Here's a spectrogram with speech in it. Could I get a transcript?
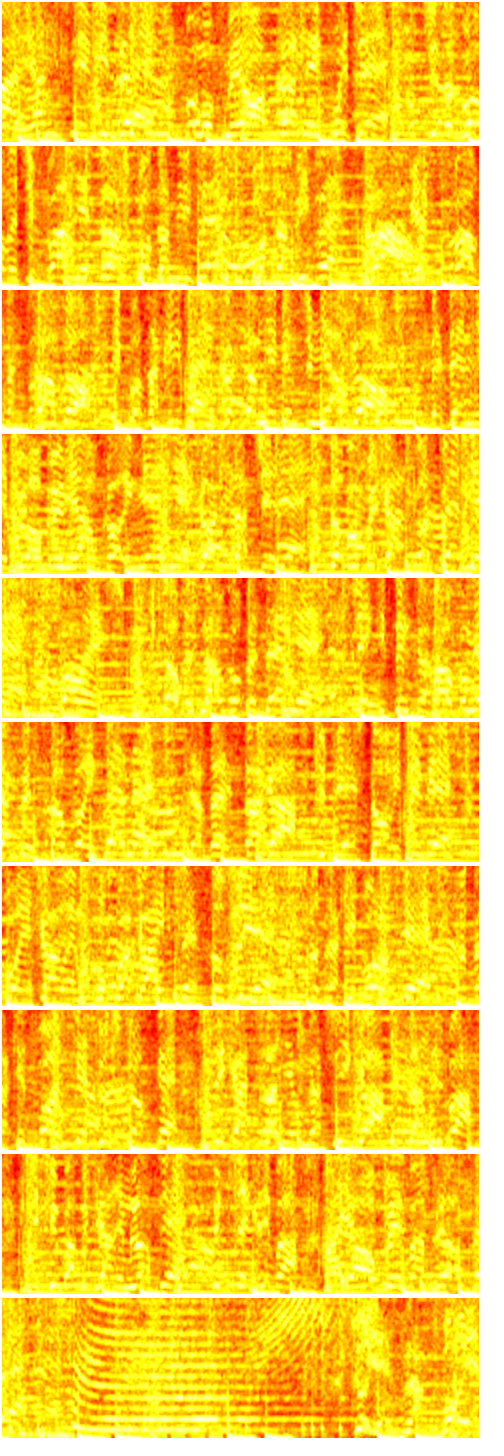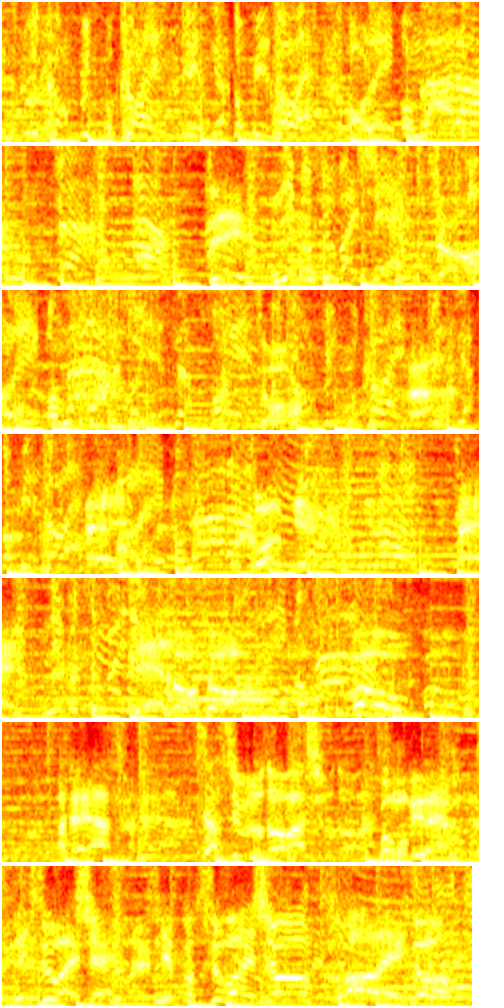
ja nic nie widzę. Pomówmy o ostatniej płycie. Czy do głowy ci wpadnie coś poza tisem? Poza bifem, wow, jak zwał, tak zwał to. I poza klipem, choć sam nie wiem czy miał go. Beze mnie byłoby miałko i miernie Choć dla ciebie to byłby hardcore pewnie. Pomyśl, kto by znał go beze mnie? Dzięki tym kawałkom jakby ssał go internet. Prawda jest taka, ty wiesz to i ty wiesz? Pojechałem chłopaka i przez to żyję. To takie polskie, to takie swojskie Czuć troskę, wzdychać dla nieudacznika. Dla typa, gdzie chyba wygranym los jest Ty przegrywa, a jo bywa proste. To jedna z wojen, czas się wyluzować Bo mówiłem, nie wsuwaj się, nie podsuwaj się Olej to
